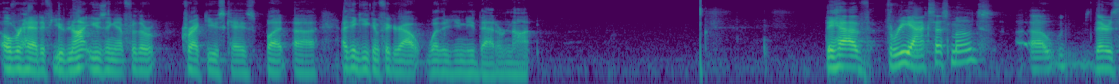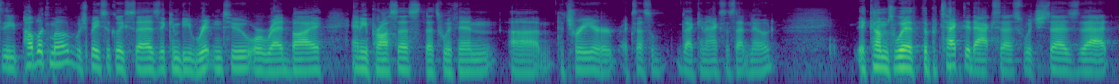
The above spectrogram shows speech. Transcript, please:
overhead if you're not using it for the correct use case, but uh, I think you can figure out whether you need that or not. They have three access modes. Uh, there's the public mode, which basically says it can be written to or read by any process that's within um, the tree or accessible that can access that node. It comes with the protected access, which says that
